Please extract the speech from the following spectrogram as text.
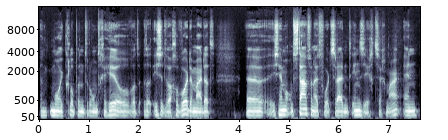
een mooi kloppend rond geheel. Wat dat is het wel geworden, maar dat uh, is helemaal ontstaan vanuit voortschrijdend inzicht, zeg maar. En,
